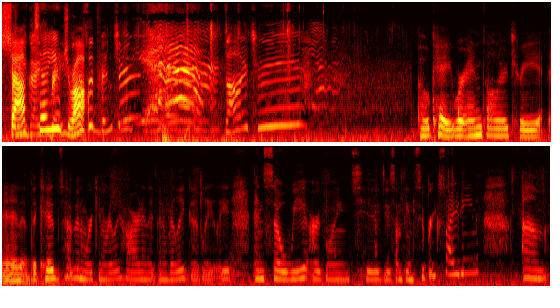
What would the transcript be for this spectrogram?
Shop till you drop. adventure? Yeah! Dollar Tree. Okay, we're in Dollar Tree and the kids have been working really hard and they've been really good lately. And so we are going to do something super exciting. Um,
